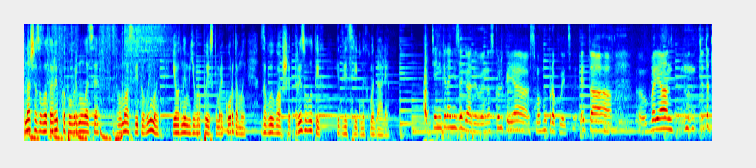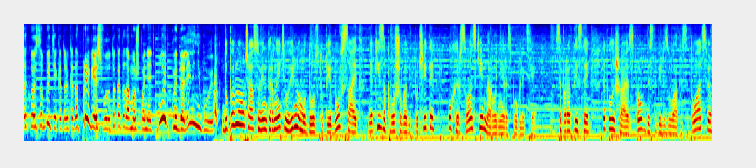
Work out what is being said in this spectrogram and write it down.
наша золота рибка повернулася з двома світовими і одним європейським рекордами, завоювавши три золотих і дві срібних медалі. Я никогда не загадываю, насколько я смогу проплыть. Это э, вариант, ну, это такое событие, которое, когда прыгаешь в воду, только тогда можешь понять, будет медаль или не будет. До певного часу в інтернеті у вільному доступі був сайт, який запрошував відпочити у Херсонській Народній Республіці. Сепаратисти не полишають спроб дестабілізувати ситуацію,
